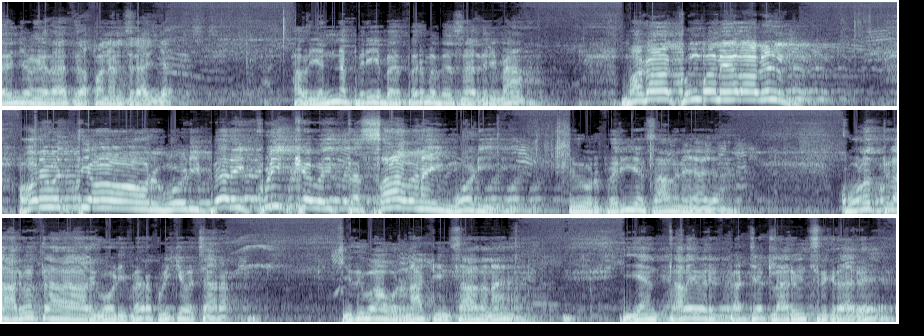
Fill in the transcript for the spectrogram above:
தெரிஞ்சவங்க ஏதாவது தப்பாக நினச்சிடாதீங்க. அவர் என்ன பெரிய பெ- பெருமை பேசினார் தெரியுமா? மகா கும்பமேளாவில் அறுபத்தி ஆறு கோடி பேரை குளிக்க வைத்த சாதனை மோடி. இது ஒரு பெரிய சாதனை ஐயா குளத்தில் அறுபத்தாறு கோடி பேரை குளிக்க வச்சாராம். இதுவா ஒரு நாட்டின் சாதனை? என் தலைவர் பட்ஜெட்டில் அறிவிச்சிருக்கிறாரு.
